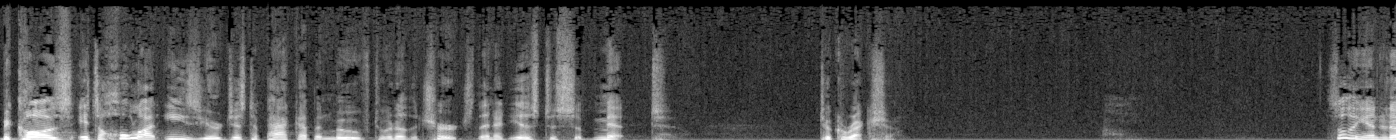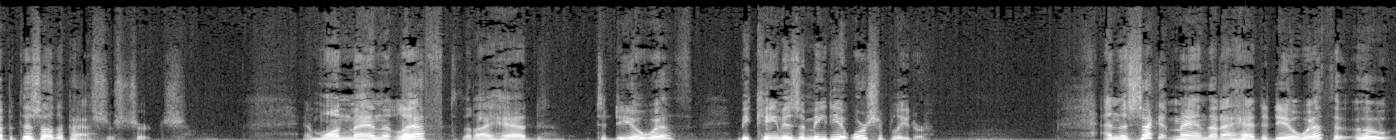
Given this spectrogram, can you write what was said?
Because it's a whole lot easier just to pack up and move to another church than it is to submit to correction. So they ended up at this other pastor's church. And one man that left that I had to deal with became his immediate worship leader. And the second man that I had to deal with, who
